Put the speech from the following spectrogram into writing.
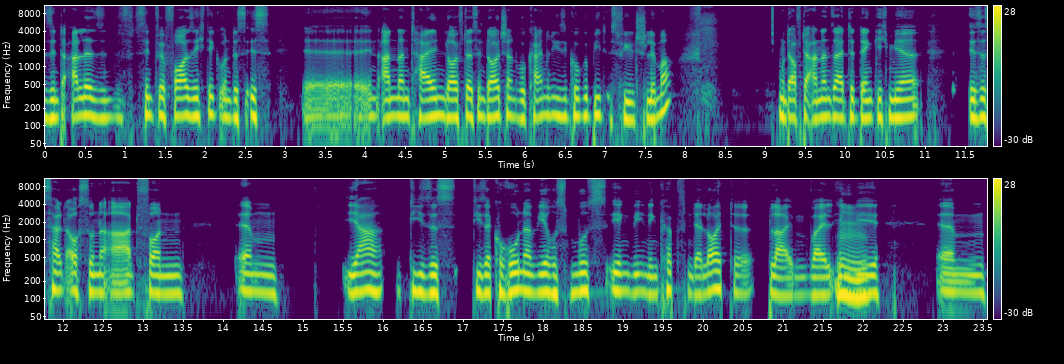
sind alle, sind, sind wir vorsichtig und es ist äh, in anderen Teilen läuft das in Deutschland, wo kein Risikogebiet ist, viel schlimmer. Und auf der anderen Seite denke ich mir, ist es halt auch so eine Art von, ähm, ja, dieses, dieser Coronavirus muss irgendwie in den Köpfen der Leute bleiben, weil irgendwie, ähm,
